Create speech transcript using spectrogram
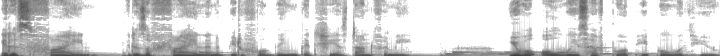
It is fine. It is a fine and a beautiful thing that she has done for me. You will always have poor people with you,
